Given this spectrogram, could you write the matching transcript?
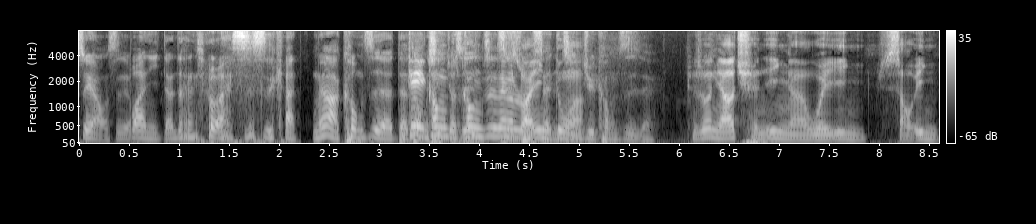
最好是，不然你等等就来试试看。没办法控制的可以控东西就是控制那个软硬度啊去控制的。比如说你要全硬啊、微硬、少硬、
